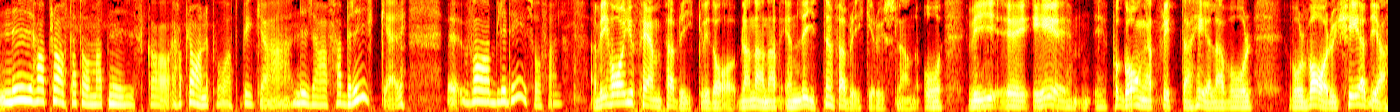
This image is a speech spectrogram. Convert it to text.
ni har pratat om att ni ska ha planer på att bygga nya fabriker. Eh, vad blir det i så fall? Vi har ju fem fabriker idag, bland annat en liten fabrik i Ryssland. Och vi eh, är på gång att flytta hela vår, vår varukedja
